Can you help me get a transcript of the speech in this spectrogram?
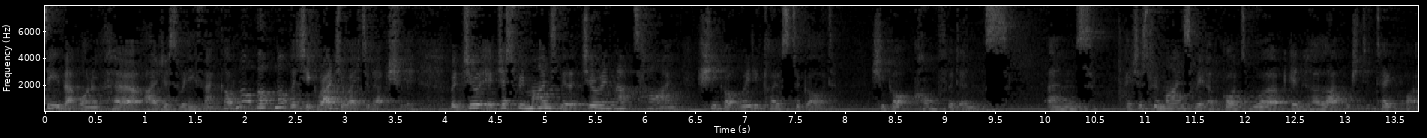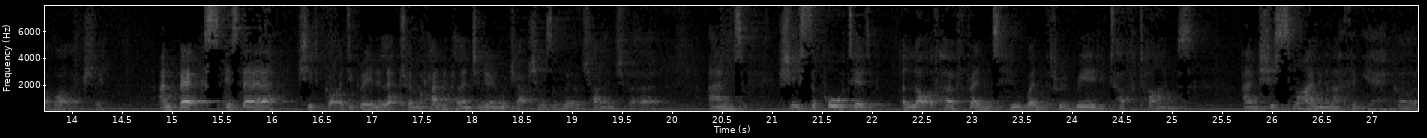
see that one of her, I just really thank God. Not, not, not that she graduated, actually, but it just reminds me that during that time, she got really close to God. She got confidence. And it just reminds me of God's work in her life, which did take quite a while, actually. And Bex is there. She'd got a degree in electromechanical engineering, which actually was a real challenge for her. And she supported a lot of her friends who went through really tough times. And she's smiling, and I think, yeah, God,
